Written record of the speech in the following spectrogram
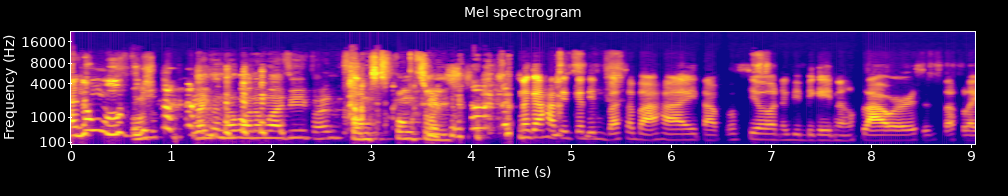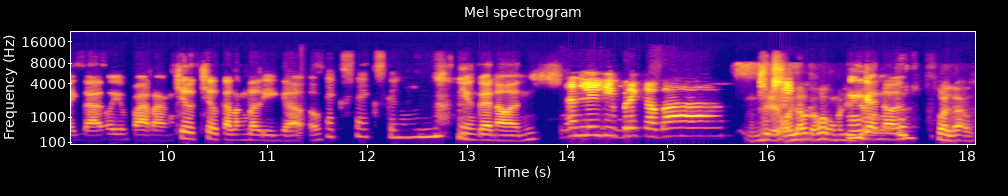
anong movie? Like ano, anong maisipan. Pong, pong soy. Naghahatid ka din ba sa bahay? Tapos yun, nagbibigay ng flowers and stuff like that? O yung parang chill-chill ka lang naligaw? Text, text, ganun. Yung ganon. Nanlilibre ka ba? Hindi, all out ako kung maligaw. ako. Ganon. All out.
